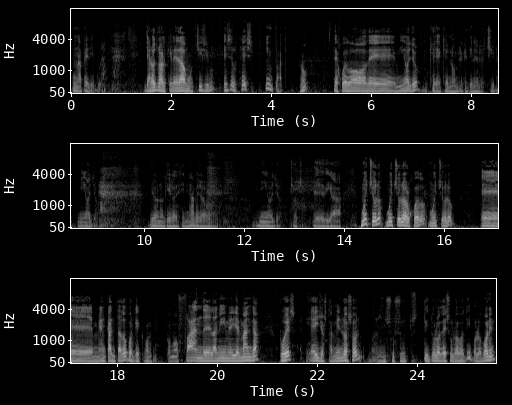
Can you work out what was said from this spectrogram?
una película. Y al otro al que le he dado muchísimo es el Hesh Impact, ¿no? Este juego de Miollo, que, que nombre que tienen los chinos, Miollo. Yo no quiero decir nada, pero Miollo, chocho. Que diga, muy chulo, muy chulo el juego, muy chulo. Eh, me ha encantado porque como fan del anime y el manga, pues ellos también lo son, en su, su título de su logotipo lo ponen,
